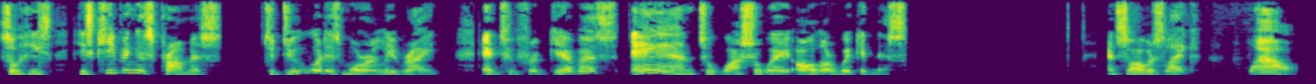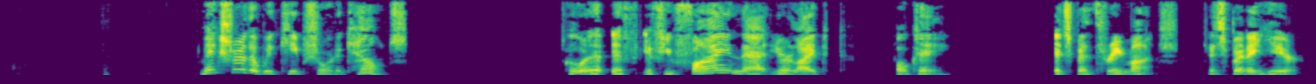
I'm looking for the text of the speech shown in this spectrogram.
So he's, he's keeping his promise to do what is morally right and to forgive us and to wash away all our wickedness. And so I was like, wow. Make sure that we keep short accounts. Go if if you find that you're like, okay, it's been three months, it's been a year,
